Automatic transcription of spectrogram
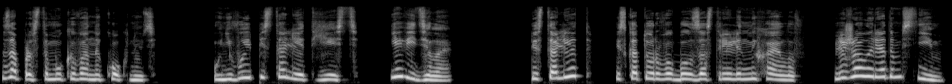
Запросто мог Ивана кокнуть. У него и пистолет есть. Я видела. Пистолет из которого был застрелен Михайлов, лежала рядом с ним.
